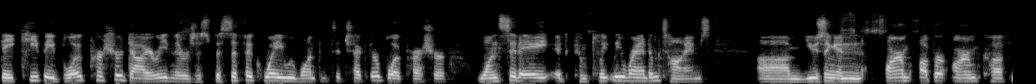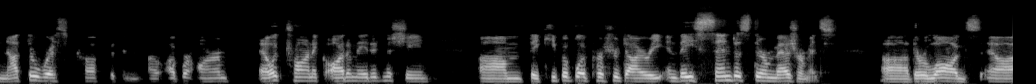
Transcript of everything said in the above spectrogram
they keep a blood pressure diary. There's a specific way we want them to check their blood pressure once a day at completely random times um, using an arm, upper arm cuff, not the wrist cuff, but the uh, upper arm electronic automated machine. Um, they keep a blood pressure diary and they send us their measurements, uh, their logs, uh,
